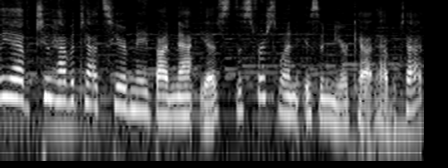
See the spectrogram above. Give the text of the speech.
We have two habitats here made by Matyas. This first one is a meerkat habitat.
